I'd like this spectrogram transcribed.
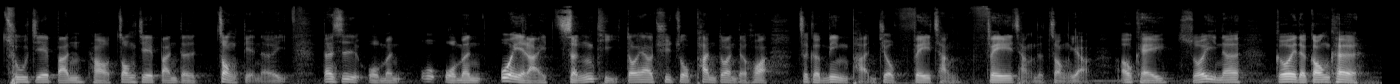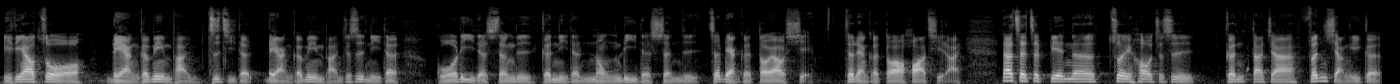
初阶班、好中阶班的重点而已。但是我们我我们未来整体都要去做判断的话，这个命盘就非常非常的重要。OK，所以呢，各位的功课一定要做哦。两个命盘，自己的两个命盘，就是你的国历的生日跟你的农历的生日，这两个都要写，这两个都要画起来。那在这边呢，最后就是跟大家分享一个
